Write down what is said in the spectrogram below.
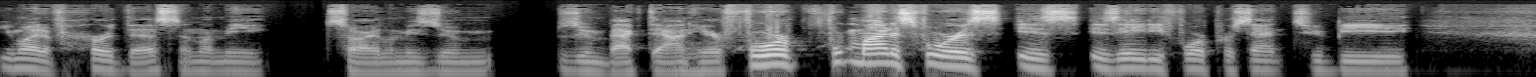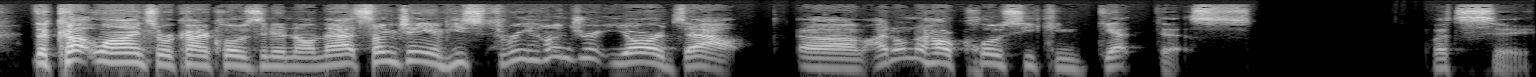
you might have heard this. And let me sorry, let me zoom zoom back down here. Four, four minus four is is is 84 percent to be the cut line. So we're kind of closing in on that. Sung Im, he's 300 yards out. Um, I don't know how close he can get this. Let's see.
